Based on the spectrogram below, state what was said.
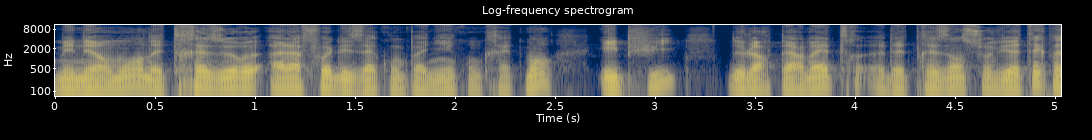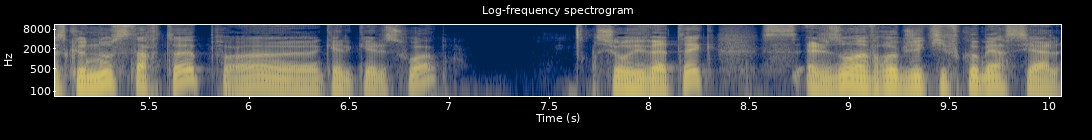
Mais néanmoins, on est très heureux à la fois de les accompagner concrètement et puis de leur permettre d'être présents sur Vivatech parce que nos startups, hein, euh, quelles qu'elles soient, sur Vivatech, elles ont un vrai objectif commercial.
